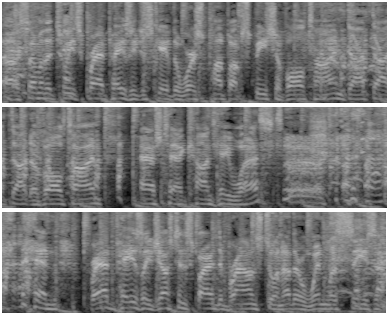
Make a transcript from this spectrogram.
Uh, some of the tweets Brad Paisley just gave the worst pump up speech of all time. Dot, dot, dot of all time. Hashtag Kanye West. and Brad Paisley just inspired the Browns to another winless season.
